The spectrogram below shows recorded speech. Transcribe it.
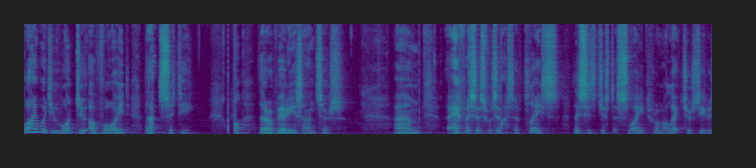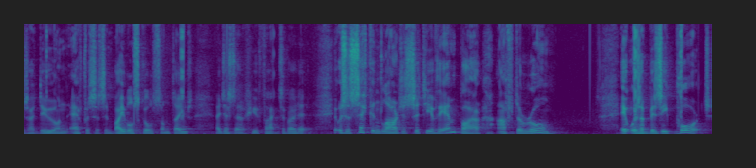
Why would you want to avoid that city? Well, there are various answers. Um, Ephesus was a massive place. This is just a slide from a lecture series I do on Ephesus in Bible school sometimes. I just have a few facts about it. It was the second largest city of the empire after Rome. It was a busy port.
